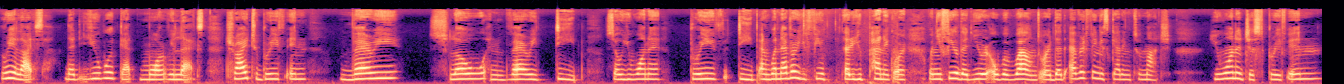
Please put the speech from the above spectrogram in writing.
realize that you will get more relaxed. Try to breathe in very slow and very deep. So you want to breathe deep and whenever you feel that you panic or when you feel that you're overwhelmed or that everything is getting too much, you want to just breathe in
